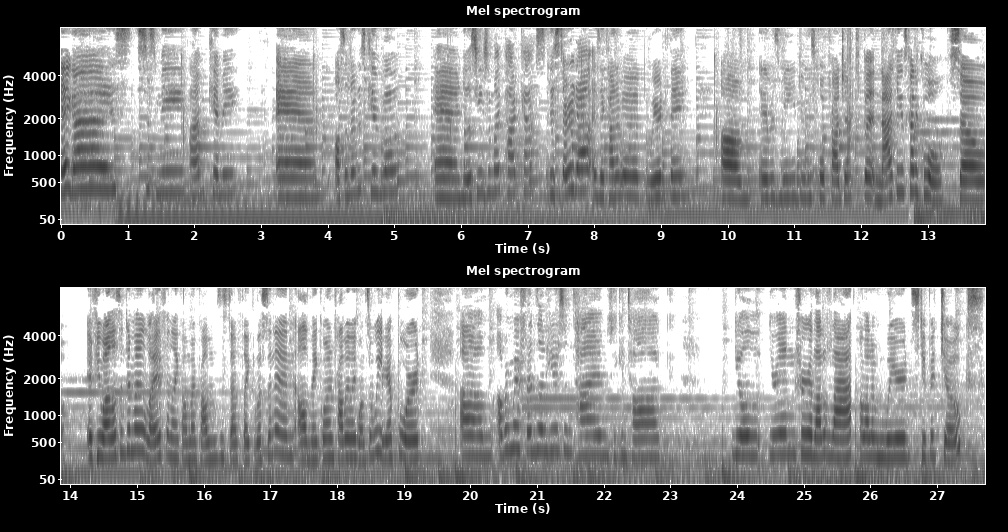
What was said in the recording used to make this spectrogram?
Hey guys, this is me. I'm Kimmy, and also known as Kimbo. And you're listening to my podcast. This started out as a kind of a weird thing. Um, it was me doing a school project, but now I think it's kind of cool. So if you want to listen to my life and like all my problems and stuff, like listen in. I'll make one probably like once a week. I get bored. Um, I'll bring my friends on here sometimes. We can talk. You'll you're in for a lot of laughs, a lot of weird, stupid jokes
